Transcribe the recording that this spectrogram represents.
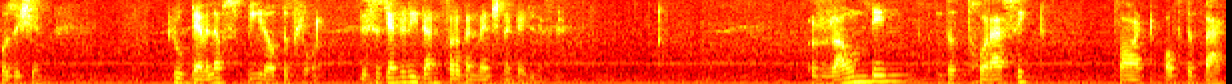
position to develop speed of the floor. This is generally done for a conventional deadlift. Rounding the thoracic part of the back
